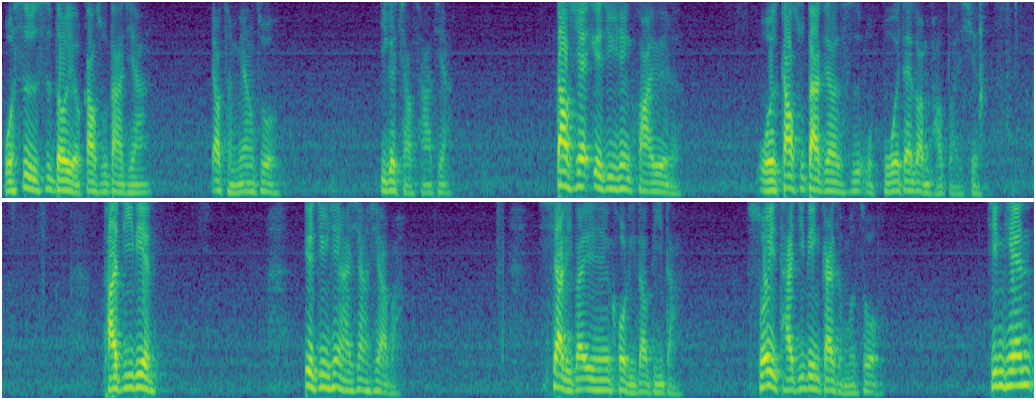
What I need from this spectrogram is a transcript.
我是不是都有告诉大家要怎么样做一个小差价？到现在月均线跨越了，我告诉大家的是，我不会再乱跑短线。台积电月均线还向下吧？下礼拜月均线扣底到低档，所以台积电该怎么做？今天。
